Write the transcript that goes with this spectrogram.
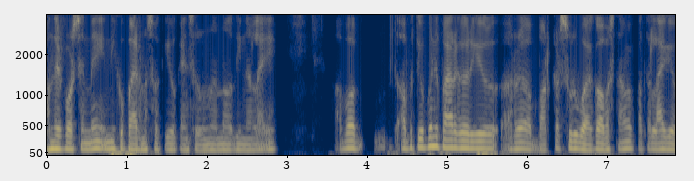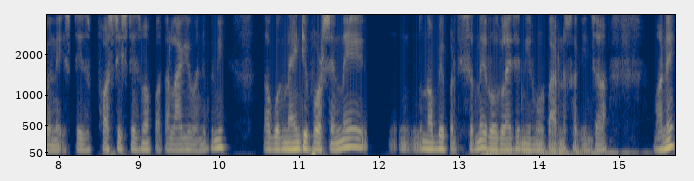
हन्ड्रेड पर्सेन्ट नै निको पार्न सकियो क्यान्सर हुन नदिनलाई। अब अब त्यो पनि पार गरियो र भर्खर सुरु भएको अवस्थामा पत्ता लाग्यो भने स्टेज फर्स्ट स्टेजमा पत्ता लाग्यो भने पनि लगभग नाइन्टी पर्सेन्ट नै नब्बे प्रतिशत नै रोगलाई चाहिँ निर्मूल पार्न सकिन्छ भने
